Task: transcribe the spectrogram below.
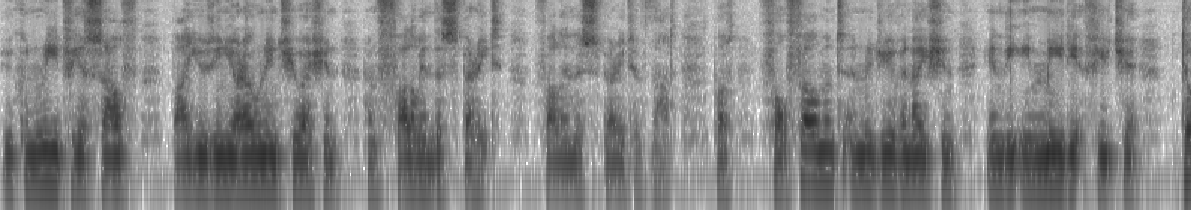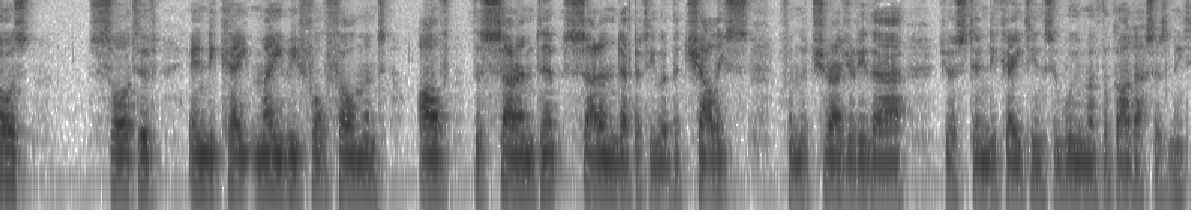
who can read for yourself by using your own intuition and following the spirit, following the spirit of that. But fulfillment and rejuvenation in the immediate future does sort of indicate maybe fulfillment of the serendip serendipity with the chalice from the treasury there just indicating a womb of the goddess isn't it?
